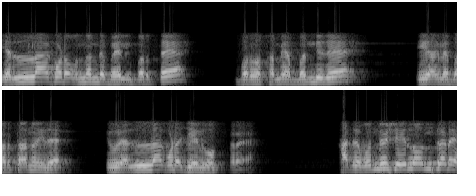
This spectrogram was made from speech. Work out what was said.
ಎಲ್ಲ ಕೂಡ ಒಂದೊಂದೇ ಬಯಲಿಗೆ ಬರುತ್ತೆ. ಬರುವ ಸಮಯ ಬಂದಿದೆ. ಈಗಾಗಲೇ ಬರ್ತಾನೂ ಇದೆ. ಇವರೆಲ್ಲ ಕೂಡ ಜೈಲಿಗೆ ಹೋಗ್ತಾರೆ. ಆದ್ರೆ ಒಂದು ವಿಷಯ ಎಲ್ಲೋ ಒಂದ್ ಕಡೆ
